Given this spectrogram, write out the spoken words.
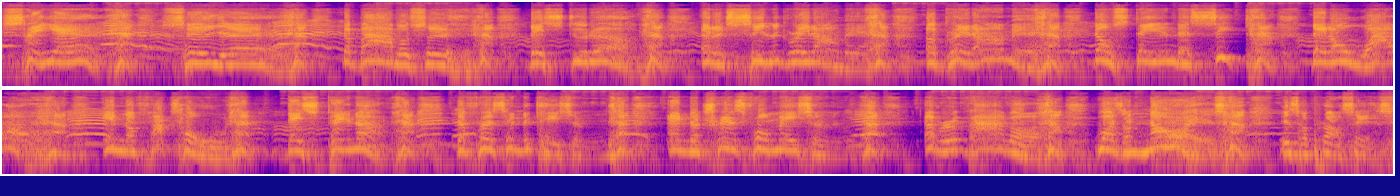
Say yeah. Say yeah. The Bible said they stood up an exceedingly great army. A great army don't stay in their seat. They don't wallow in the foxhole. They stand up. The first indication and the transformation of revival was a noise. It's a process.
